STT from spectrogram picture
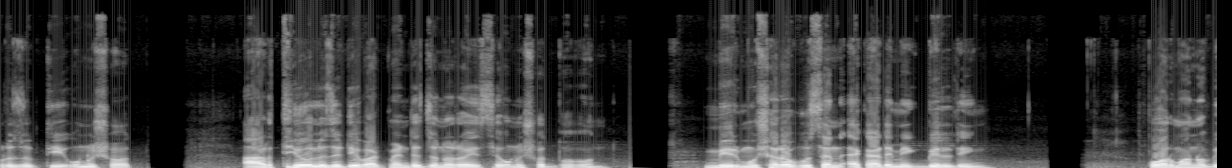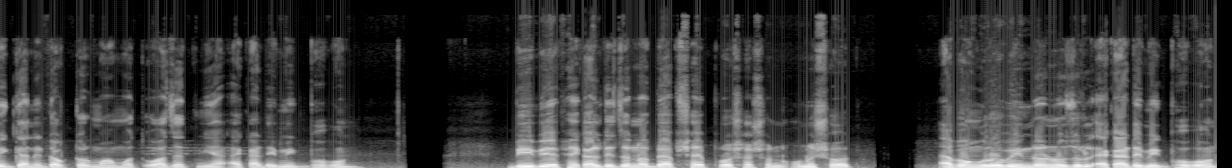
প্রযুক্তি অনুষদ আর থিওলজি ডিপার্টমেন্টের জন্য রয়েছে অনুষদ ভবন। Mir Musharraf Hossain academic building. পরমাণু বিজ্ঞানী ডক্টর মোহাম্মদ ওয়াজেদ মিয়া একাডেমিক ভবন। বিবিএ ফ্যাকাল্টির জন্য ব্যবসায় প্রশাসন অনুষদ এবং রবীন্দ্র নজরুল একাডেমিক ভবন।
